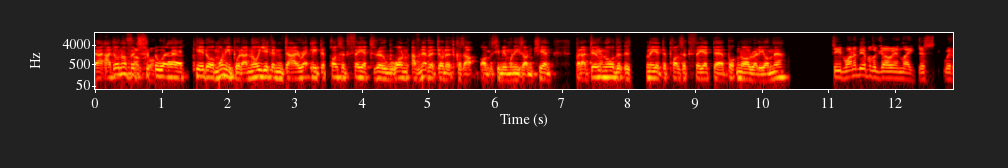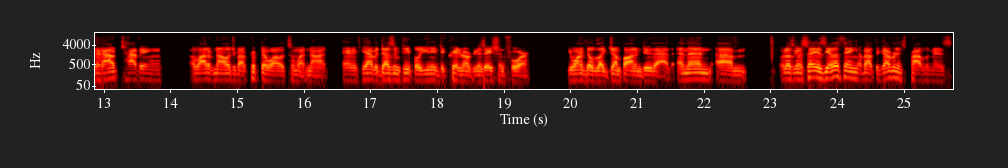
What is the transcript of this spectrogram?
Uh, I don't know if it's Oh, cool. through uh, Kado Money, but I know you can directly deposit fiat through one. I've never done it because obviously my money's on chain, but I do know that there's only a deposit fiat uh, button already on there. So you'd want to be able to go in like just without having a lot of knowledge about crypto wallets and whatnot. And if you have a dozen people you need to create an organization for, you want to be able to like jump on and do that. And then um, what I was going to say is the other thing about the governance problem is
